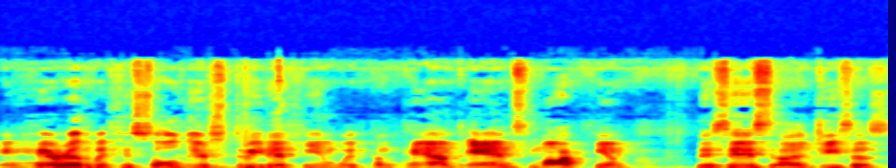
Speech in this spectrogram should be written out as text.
And Herod, with his soldiers, treated him with contempt and mocked him. This is uh, Jesus.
